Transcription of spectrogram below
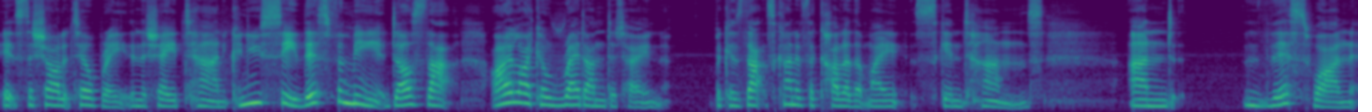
it's the Charlotte Tilbury in the shade tan. Can you see this for me does that? I like a red undertone because that's kind of the colour that my skin tans. And this one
